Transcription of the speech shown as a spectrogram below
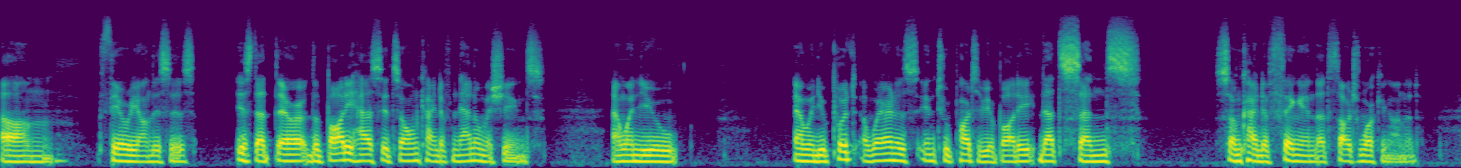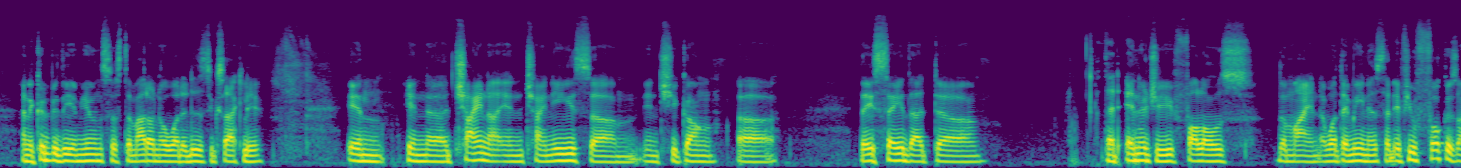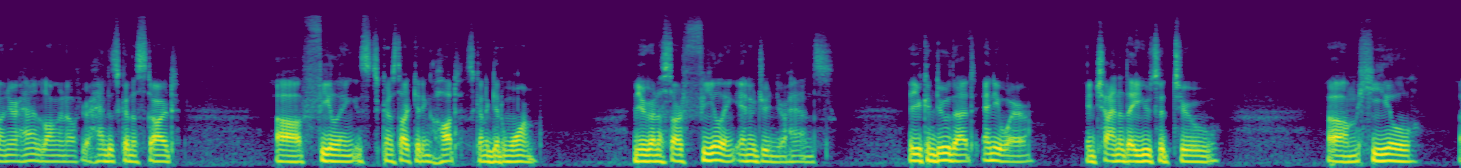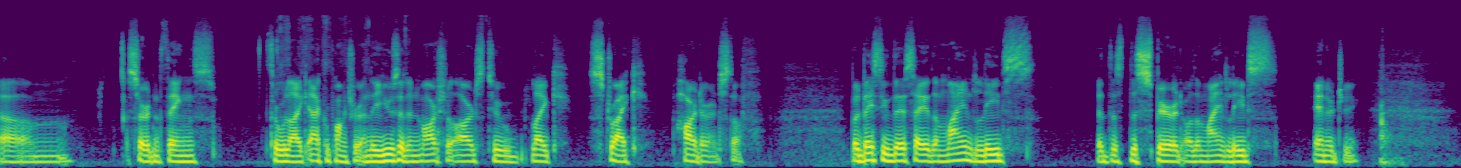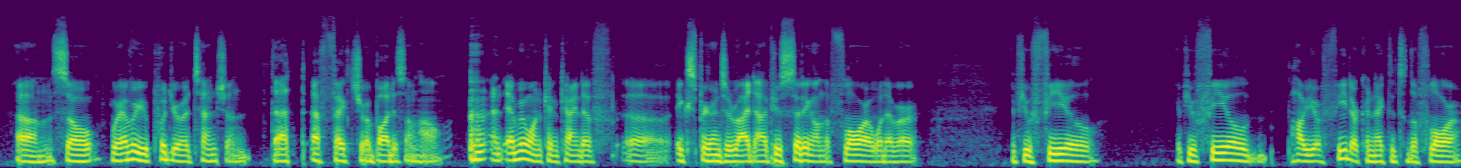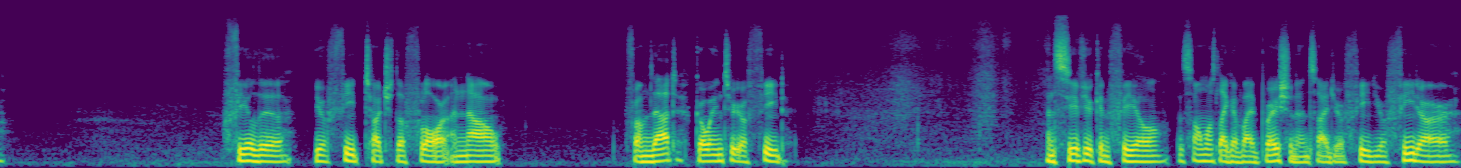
um, theory on this is, is that there the body has its own kind of nanomachines, and when you and when you put awareness into parts of your body, that sends some kind of thing in that starts working on it, and it could be the immune system. I don't know what it is exactly. In in uh, China, in Chinese, um, in qigong, uh, they say that uh, that energy follows the mind. And what they mean is that if you focus on your hand long enough, your hand is going to start uh, feeling, it's going to start getting hot, it's going to get warm. And you're going to start feeling energy in your hands. And you can do that anywhere. In China, they use it to um, heal um, certain things through like acupuncture, and they use it in martial arts to like strike harder and stuff. But basically, they say the mind leads the, the spirit or the mind leads energy. Um, so wherever you put your attention, that affects your body somehow. and everyone can kind of uh, experience it right now. If you're sitting on the floor or whatever, if you feel, if you feel how your feet are connected to the floor, feel the your feet touch the floor, and now from that go into your feet and see if you can feel it's almost like a vibration inside your feet. Your feet are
